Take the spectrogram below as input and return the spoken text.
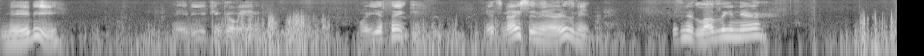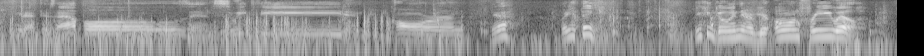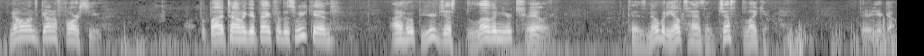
maybe, maybe you can go in. What do you think? It's nice in there, isn't it? Isn't it lovely in there? Look at that. There's apples and sweet feed and corn. Yeah. What do you think? You can go in there of your own free will. No one's gonna force you. But by the time I get back from this weekend, I hope you're just loving your trailer. Because nobody else has one just like it. There you go.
